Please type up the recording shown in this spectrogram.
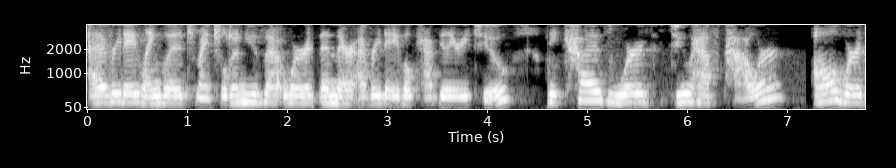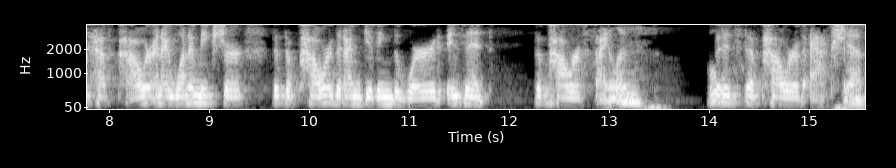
everyday language. My children use that word in their everyday vocabulary too, because words do have power. All words have power. And I want to make sure that the power that I'm giving the word isn't the power of silence, mm. but it's the power of action. Yeah.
